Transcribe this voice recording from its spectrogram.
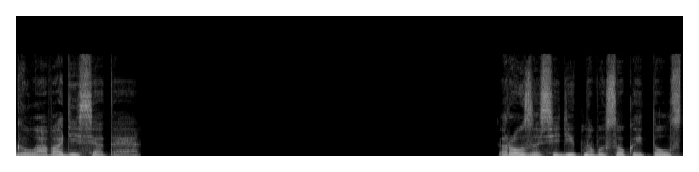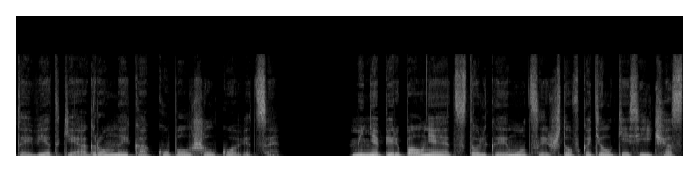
Глава десятая Роза сидит на высокой толстой ветке, огромной как купол шелковицы. Меня переполняет столько эмоций, что в котелке сейчас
